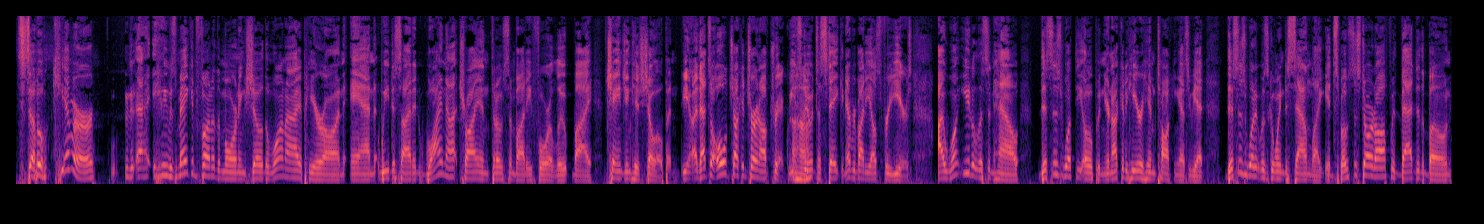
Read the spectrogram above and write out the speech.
so Kimmer. Uh, He was making fun of the morning show, the one I appear on, and we decided why not try and throw somebody for a loop by changing his show open. You know, that's an old Chuck and Chernoff trick. We used to Uh-huh. do it to Steak and everybody else for years. I want you to listen how this is what the open. You're not going to hear him talking as of yet. This is what it was going to sound like. It's supposed to start off with bad to the bone.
